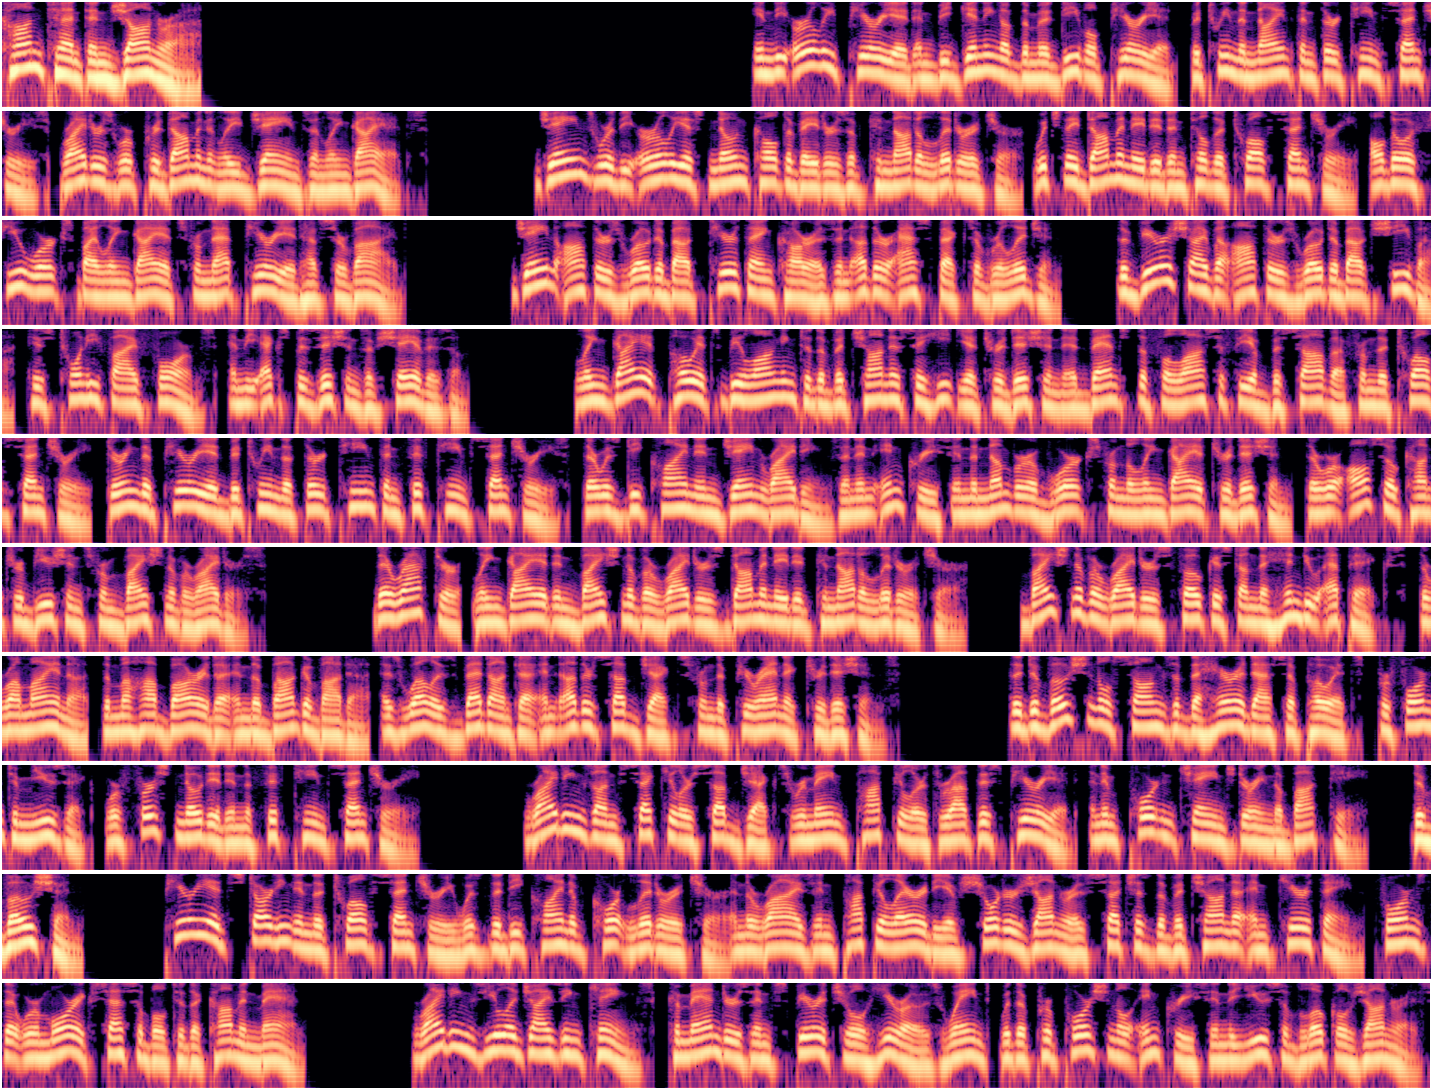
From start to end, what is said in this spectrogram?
Content and genre In the early period and beginning of the medieval period, between the 9th and 13th centuries, writers were predominantly Jains and Lingayats. Jains were the earliest known cultivators of Kannada literature, which they dominated until the 12th century, although a few works by Lingayats from that period have survived. Jain authors wrote about Tirthankaras and other aspects of religion. The Virashaiva authors wrote about Shiva, his 25 forms, and the expositions of Shaivism. Lingayat poets belonging to the Vachana Sahitya tradition advanced the philosophy of Basava from the 12th century. During the period between the 13th and 15th centuries, there was decline in Jain writings and an increase in the number of works from the Lingayat tradition. There were also contributions from Vaishnava writers. Thereafter, Lingayat and Vaishnava writers dominated Kannada literature. Vaishnava writers focused on the Hindu epics, the Ramayana, the Mahabharata and the Bhagavata, as well as Vedanta and other subjects from the Puranic traditions. The devotional songs of the Haridasa poets, performed to music, were first noted in the 15th century. Writings on secular subjects remained popular throughout this period, an important change during the bhakti devotion Period starting in the 12th century was the decline of court literature and the rise in popularity of shorter genres such as the vachana and kirthane, forms that were more accessible to the common man. Writings eulogizing kings, commanders and spiritual heroes waned, with a proportional increase in the use of local genres.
